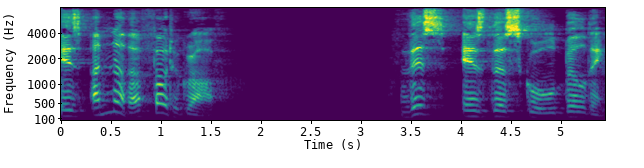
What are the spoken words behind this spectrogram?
is another photograph. This is the school building.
